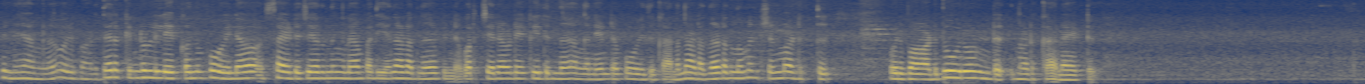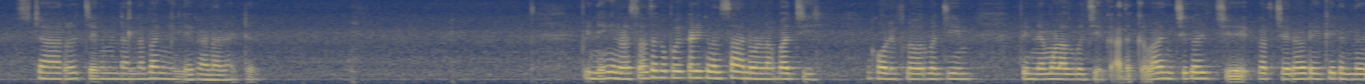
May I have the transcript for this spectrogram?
പിന്നെ ഞങ്ങൾ ഒരുപാട് തിരക്കിന്റെ ഉള്ളിലേക്കൊന്നും പോയില്ല. സൈഡ് ചേർന്ന് ഇങ്ങനെ പതിയെ നടന്ന് പിന്നെ കുറച്ച് നേരം അവിടെയൊക്കെ ഇരുന്ന് അങ്ങനെയുണ്ട് പോയത്. കാരണം നടന്ന് നടന്ന് മനുഷ്യൻ മടുത്ത്. ഒരുപാട് ദൂരമുണ്ട് നടക്കാനായിട്ട്. സ്റ്റാർ വെച്ചേക്കുന്നുണ്ട് നല്ല ഭംഗിയില്ലേ കാണാനായിട്ട്. പിന്നെ ഇങ്ങനെയുള്ള സ്ഥലത്തൊക്കെ പോയി കഴിക്കുന്ന സാധനമുള്ള ബജി കോളിഫ്ലവർ ബജിയും പിന്നെ മുളക് ബജിയൊക്കെ അതൊക്കെ വാങ്ങിച്ച് കഴിച്ച് കുറച്ച് നേരം അവിടേക്ക് ഇരുന്ന്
